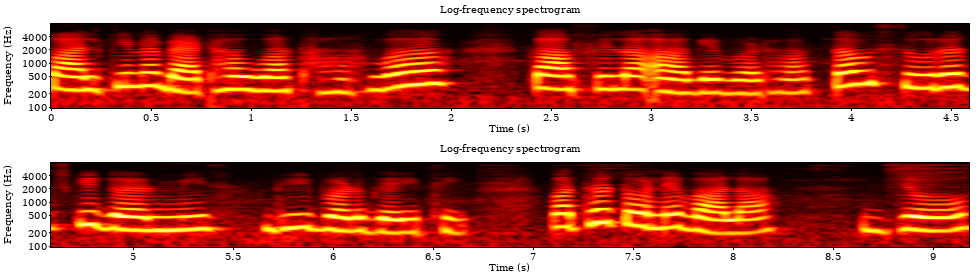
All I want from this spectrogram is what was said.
पालकी में बैठा हुआ था। वह काफिला आगे बढ़ा। तब सूरज की गर्मी भी बढ़ गई थी। पत्थर तोड़ने वाला जो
